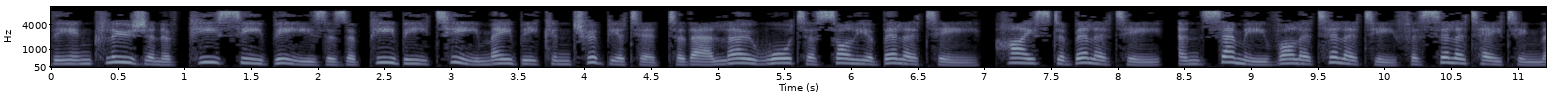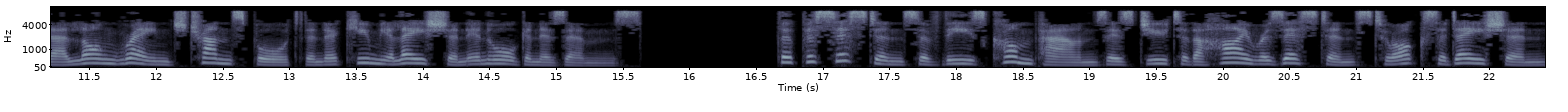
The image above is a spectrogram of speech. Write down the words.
The inclusion of PCBs as a PBT may be contributed to their low water solubility, high stability, and semi-volatility facilitating their long-range transport and accumulation in organisms. The persistence of these compounds is due to the high resistance to oxidation,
